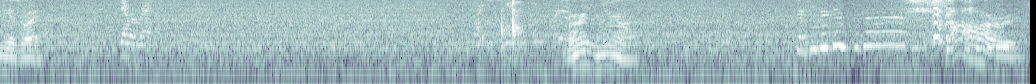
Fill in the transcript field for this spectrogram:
me. Right. They were red. Burns me up. Shards.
